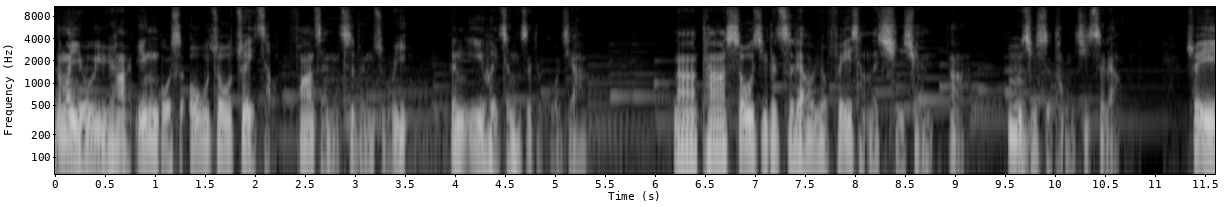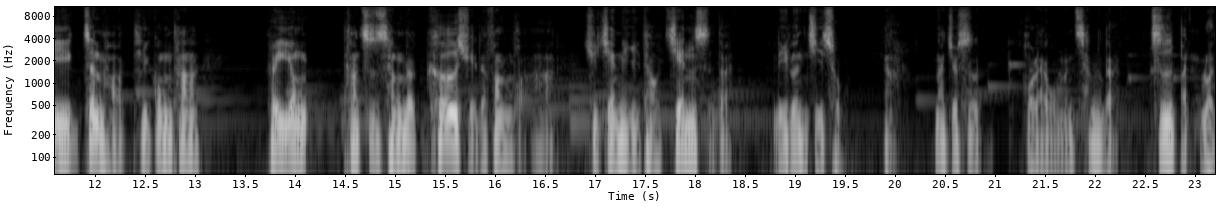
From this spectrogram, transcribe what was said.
那么由于哈英国是欧洲最早发展资本主义跟议会政治的国家。那他收集的资料又非常的齐全啊，尤其是统计资料，嗯、所以正好提供他可以用他自称的科学的方法啊，去建立一套坚实的理论基础啊，那就是后来我们称的《资本论》。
